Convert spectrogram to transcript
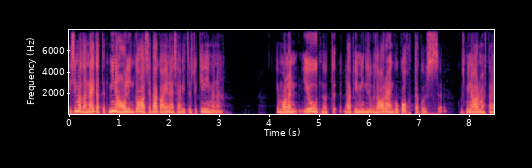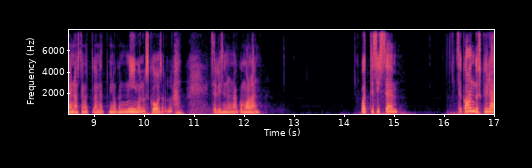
ja siis ma tahan näidata, et mina olin ka see väga enesehävituslik inimene. ja ma olen jõudnud läbi mingisuguse arengu kohta, kus, kus mina armastan ennast ja mõtlen, et minuga on nii mõnus koos olla sellisena, nagu ma olen vot ja siis see, see kanduski üle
